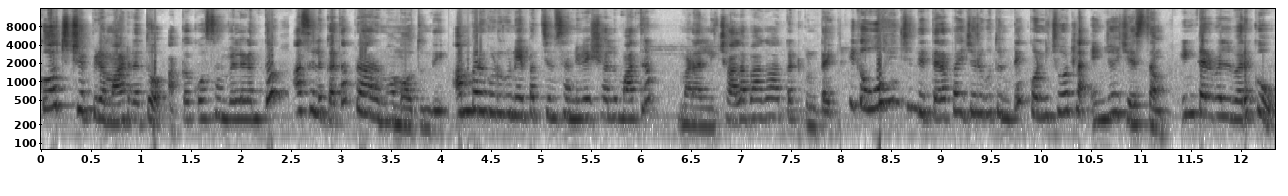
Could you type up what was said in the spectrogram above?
కోచ్ చెప్పిన మాటలతో అక్క కోసం వెళ్ళడంతో అసలు కథ ప్రారంభమవుతుంది. అంబరగొడుగు నేపథ్యం సన్నివేశాలు మాత్రం మనల్ని చాలా బాగా ఆకట్టుకుంటాయి. ఇక ఊహించింది తెరపై జరుగుతుంటే కొన్ని చోట్ల ఎంజాయ్ చేస్తాం. ఇంటర్వెల్ వరకు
